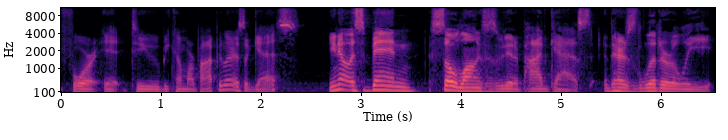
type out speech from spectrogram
for it to become more popular as a guess You know, it's been so long since we did a podcast. There's literally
